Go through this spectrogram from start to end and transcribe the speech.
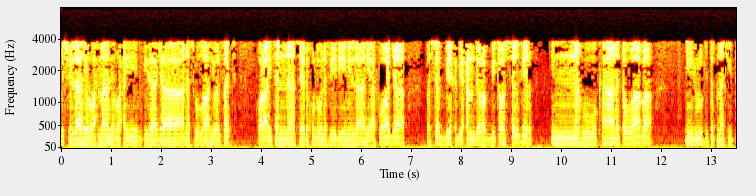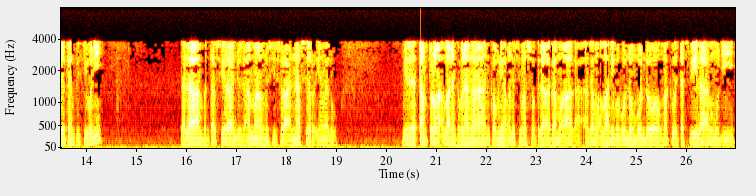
Bismillahirrahmanirrahim. Iza jaa nasrullahi wal fath wa ra'aitan nas yadkhuluna fi dinillahi afwaja fasabbih bihamdi rabbika wastaghfir innahu kana tawwaba. Ini dulu kita pernah ceritakan peristiwa ni dalam pentafsiran juz amma menusi surah an-nasr yang lalu bila datang pertolongan Allah dan kemenangan kau melihat manusia masuk ke dalam agama agama Allah ni berbondong-bondong maka bertasbihlah memuji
